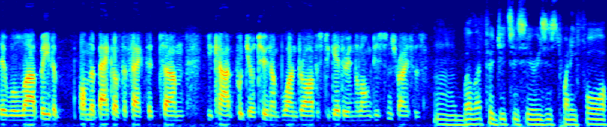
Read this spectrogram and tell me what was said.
that will uh, be the on the back of the fact that um, you can't put your two number one drivers together in the long distance races. Mm, well, that Fujitsu series is 24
